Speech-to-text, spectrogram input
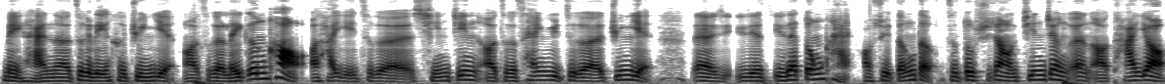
美韩呢这个联合军演啊，这个雷根号啊，他也这个行经啊，这个参与这个军演，呃，也也在东海啊，所以等等，这都是让金正恩啊，他要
